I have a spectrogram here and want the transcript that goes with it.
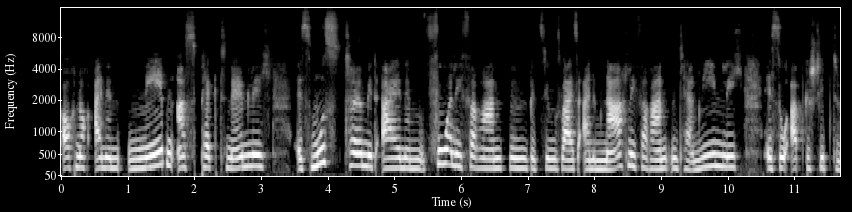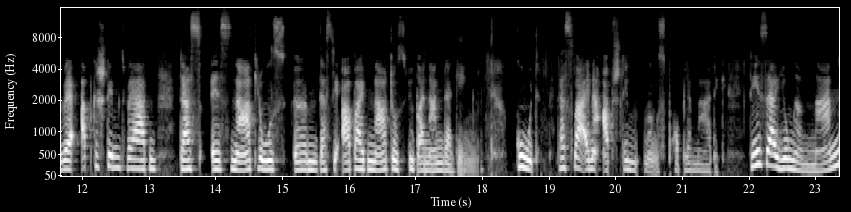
auch noch einen Nebenaspekt, nämlich es musste mit einem Vorlieferanten bzw. einem Nachlieferanten terminlich es so abgestimmt, abgestimmt werden, dass es nahtlos, ähm, dass die Arbeiten nahtlos übereinander gingen. Gut, das war eine Abstimmungsproblematik. Dieser junge Mann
